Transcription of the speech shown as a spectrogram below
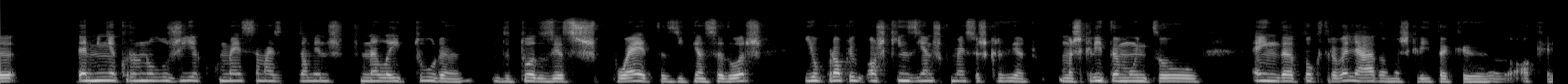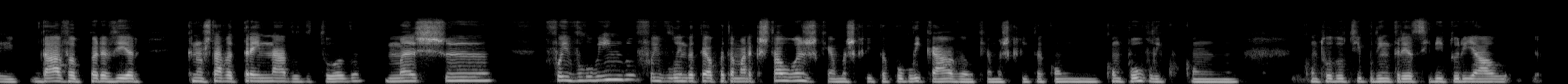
a minha cronologia começa mais ou menos na leitura de todos esses poetas e pensadores, e eu próprio, aos 15 anos, começo a escrever. Uma escrita muito ainda pouco trabalhada, uma escrita que, ok, dava para ver que não estava treinado de todo, mas uh, foi evoluindo, foi evoluindo até ao patamar que está hoje, que é uma escrita publicável, que é uma escrita com, com público, com, com todo o tipo de interesse editorial,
